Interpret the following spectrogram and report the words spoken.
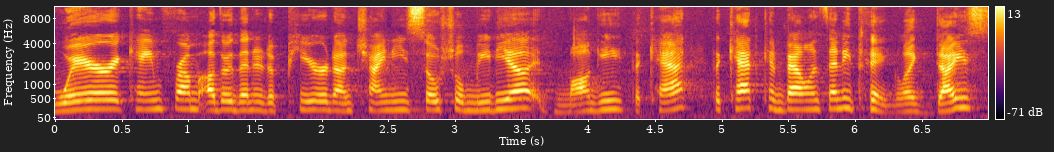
where it came from, other than it appeared on Chinese social media. Moggy, the cat. The cat can balance anything, like dice,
